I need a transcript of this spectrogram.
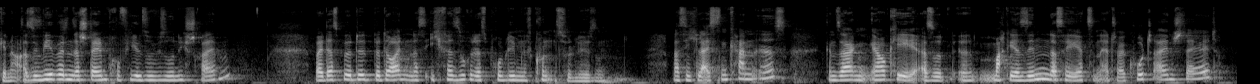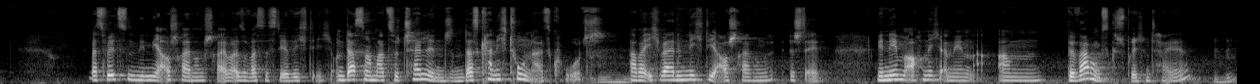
Genau, also wir würden das Stellenprofil sowieso nicht schreiben, weil das würde bedeuten, dass ich versuche, das Problem des Kunden zu lösen. Was ich leisten kann, ist, kann sagen, ja, okay, also äh, macht ja Sinn, dass er jetzt einen Agile Coach einstellt was willst du denn in die Ausschreibung schreiben? Also was ist dir wichtig? Und das nochmal zu challengen, das kann ich tun als Coach. Mhm. Aber ich werde nicht die Ausschreibung stellen. Wir nehmen auch nicht an den ähm, Bewerbungsgesprächen teil. Mhm.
